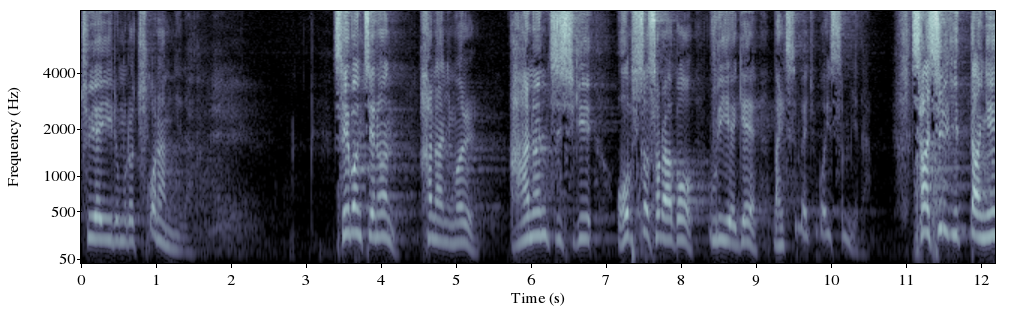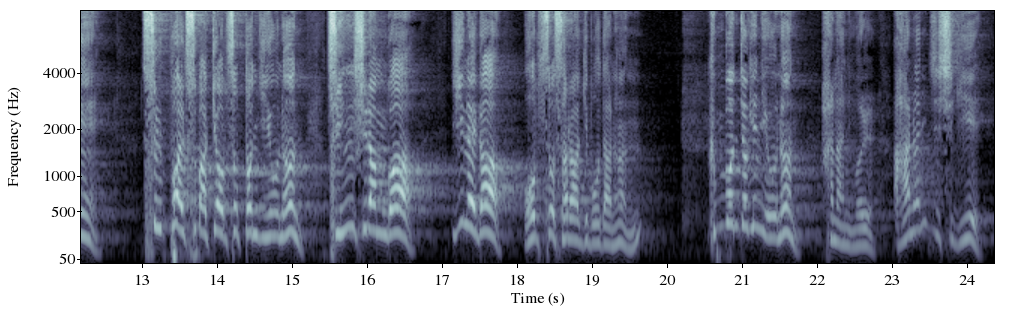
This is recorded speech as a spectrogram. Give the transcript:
주의 이름으로 축원합니다. 세 번째는 하나님을 아는 지식이 없어서라고 우리에게 말씀해 주고 있습니다. 사실 이 땅이 슬퍼할 수밖에 없었던 이유는 진실함과 인애가 없어서라기보다는 근본적인 이유는 하나님을 아는 지식이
